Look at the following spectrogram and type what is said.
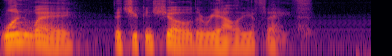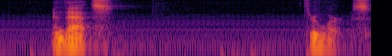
one way that you can show the reality of faith, and that's through works.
